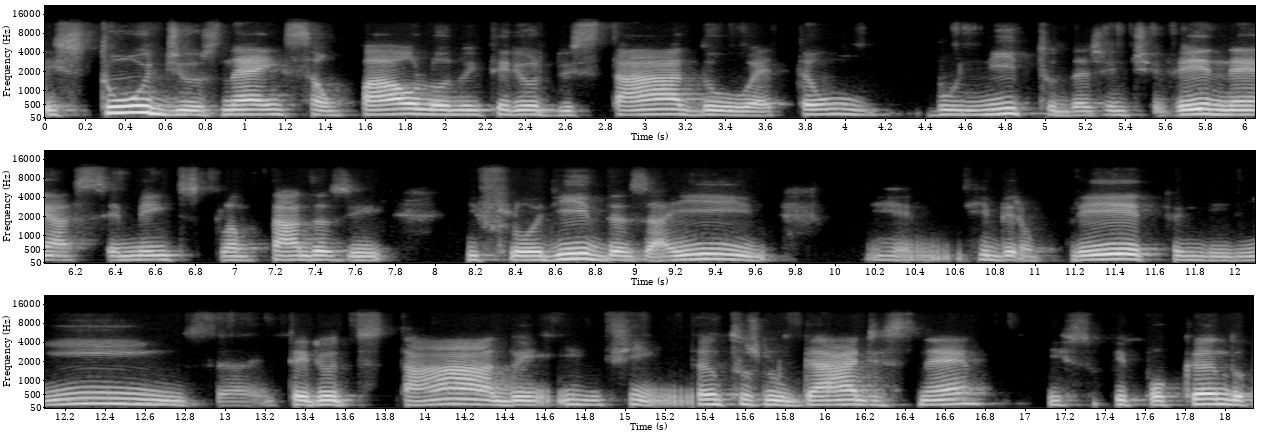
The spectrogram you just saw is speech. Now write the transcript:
estúdios, né, em São Paulo, no interior do estado, é tão bonito da gente ver, né, as sementes plantadas e, e floridas aí, em Ribeirão Preto, em Lins, interior do estado, enfim, tantos lugares, né? Isso pipocando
